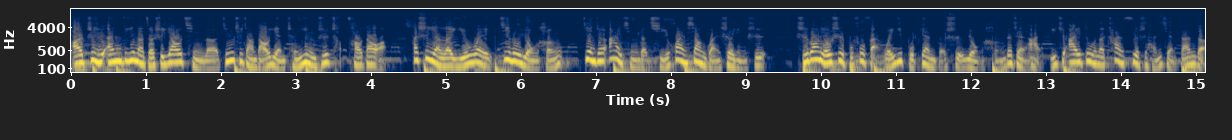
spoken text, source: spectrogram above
而至于 MV 呢，则是邀请了金曲奖导演陈映之操操刀啊，他饰演了一位记录永恒、见证爱情的奇幻相馆摄影师。时光流逝不复返，唯一不变的是永恒的真爱。一句 I do 呢，看似是很简单的，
